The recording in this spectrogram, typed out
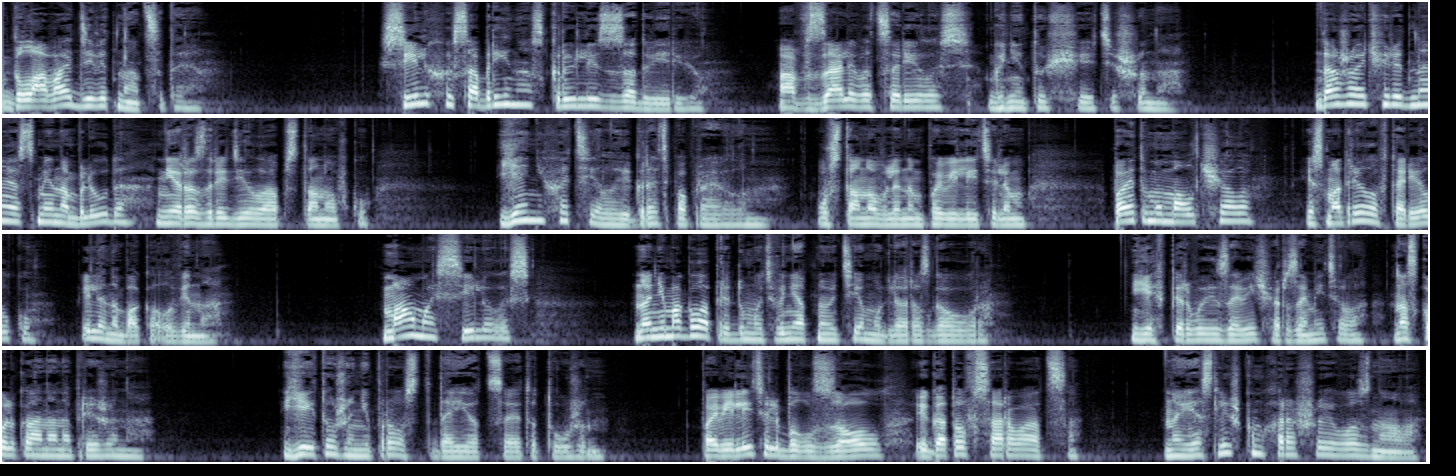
Глава 19 Сильх и Сабрина скрылись за дверью, а в зале воцарилась гнетущая тишина. Даже очередная смена блюда не разрядила обстановку. Я не хотела играть по правилам, установленным повелителем, поэтому молчала и смотрела в тарелку или на бокал вина. Мама силилась, но не могла придумать внятную тему для разговора. Я впервые за вечер заметила, насколько она напряжена — Ей тоже непросто дается этот ужин. Повелитель был зол и готов сорваться, но я слишком хорошо его знала.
